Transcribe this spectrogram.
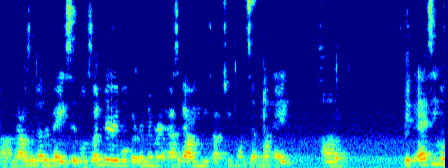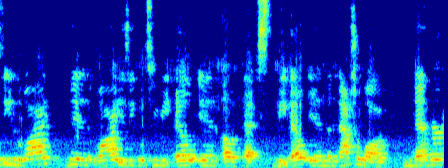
um, that was another base. It looks like a variable, but remember it has a value. It's about 2.718. Um, if x equals e to the y, then y is equal to the ln of x. The ln, the natural log, never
